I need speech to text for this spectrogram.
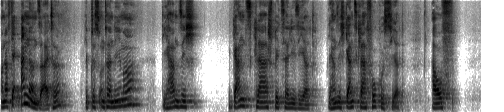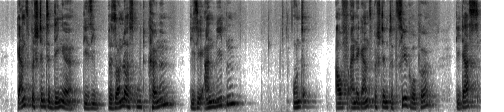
Und auf der anderen Seite gibt es Unternehmer, die haben sich ganz klar spezialisiert. Die haben sich ganz klar fokussiert auf ganz bestimmte Dinge, die sie besonders gut können, die sie anbieten und auf eine ganz bestimmte Zielgruppe, die das,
